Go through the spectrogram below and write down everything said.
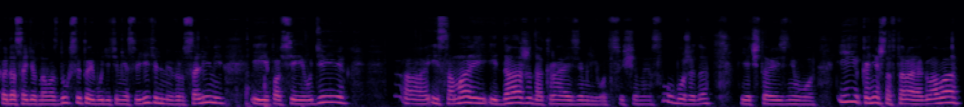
когда сойдет на вас Дух Святой, и будете мне свидетелями в Иерусалиме и по всей Иудее, а, и Самарии, и даже до края земли». Вот священное Слово Божие, да, я читаю из него. И, конечно, вторая глава,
